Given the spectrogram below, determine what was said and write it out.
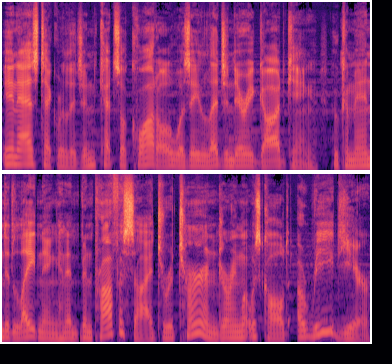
In Aztec religion, Quetzalcoatl was a legendary god king who commanded lightning and had been prophesied to return during what was called a reed year,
